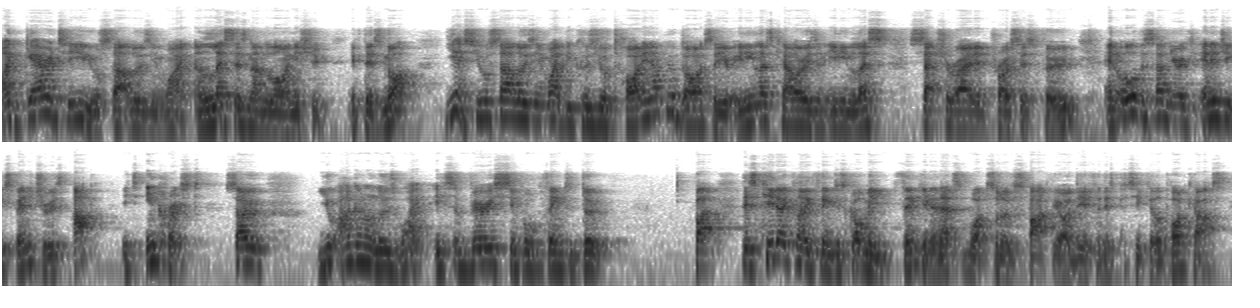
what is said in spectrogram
I guarantee you you'll start losing weight unless there's an underlying issue. If there's not, yes, you'll start losing weight because you're tidying up your diet so you're eating less calories and eating less saturated processed food, and all of a sudden your energy expenditure is up, it's increased. So you are going to lose weight. It's a very simple thing to do. But this keto clinic thing just got me thinking, and that's what sort of sparked the idea for this particular podcast.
